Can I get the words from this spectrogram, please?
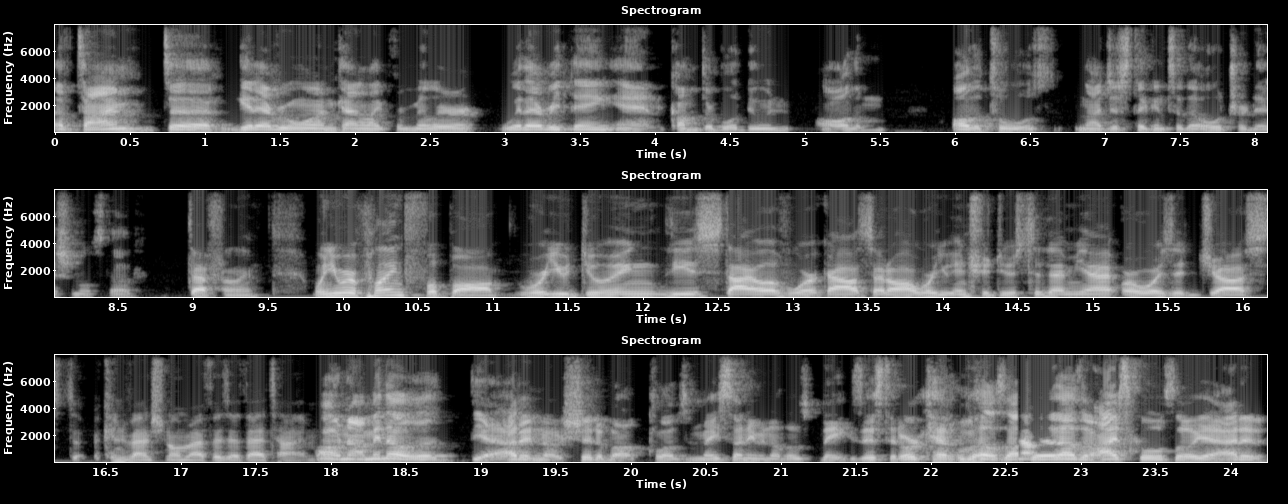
of time to get everyone kind of like familiar with everything and comfortable doing all the all the tools, not just sticking to the old traditional stuff. Definitely. When you were playing football, were you doing these style of workouts at all? Were you introduced to them yet, or was it just conventional methods at that time? Oh no, I mean that was yeah, I didn't know shit about clubs and mace. I didn't even know those they existed or kettlebells. I, that was in high school, so yeah, I didn't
